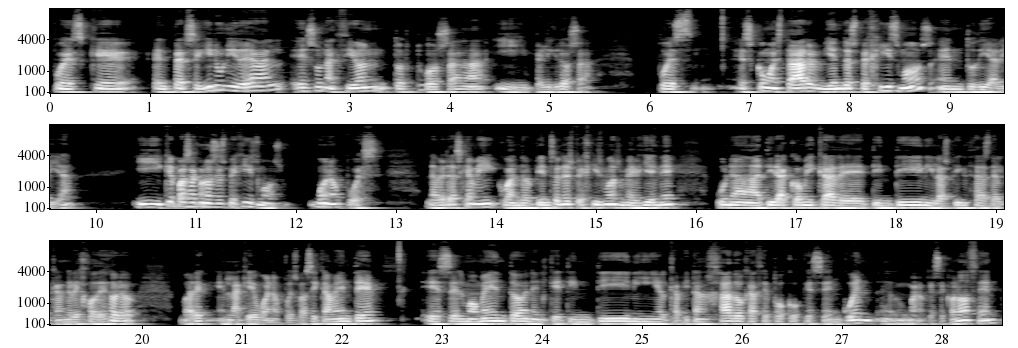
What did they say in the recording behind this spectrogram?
pues que el perseguir un ideal es una acción tortuosa y peligrosa. Pues es como estar viendo espejismos en tu día a día. ¿Y qué pasa con los espejismos? Bueno, pues la verdad es que a mí cuando pienso en espejismos me viene una tira cómica de Tintín y las pinzas del cangrejo de oro, ¿vale? En la que, bueno, pues básicamente es el momento en el que Tintín y el capitán Haddock hace poco que se encuentran, bueno, que se conocen.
